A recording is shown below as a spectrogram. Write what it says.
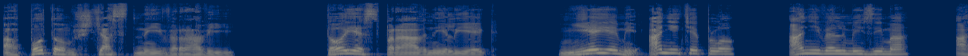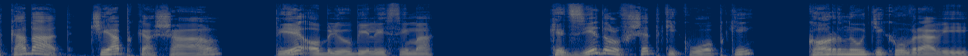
a potom šťastný vraví. To je správny liek, nie je mi ani teplo, ani veľmi zima a kabát, čiapka, šál, tie obľúbili si ma. Keď zjedol všetky kôpky, kornútiku vraví.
